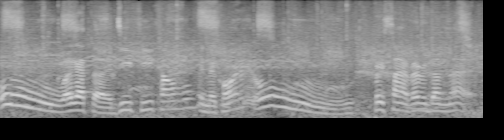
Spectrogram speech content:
Ooh, I got the DP combo in the corner. Ooh, first time I've ever done that.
